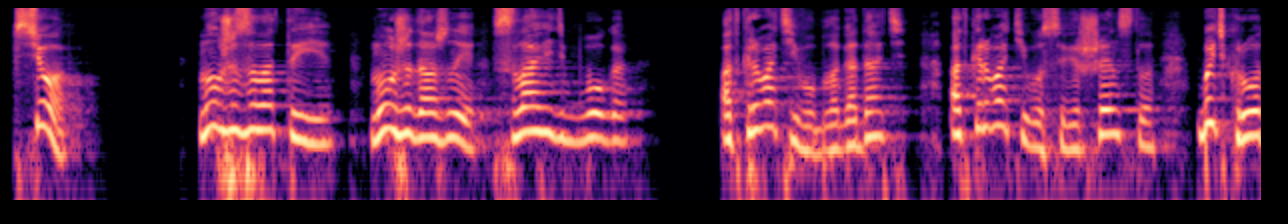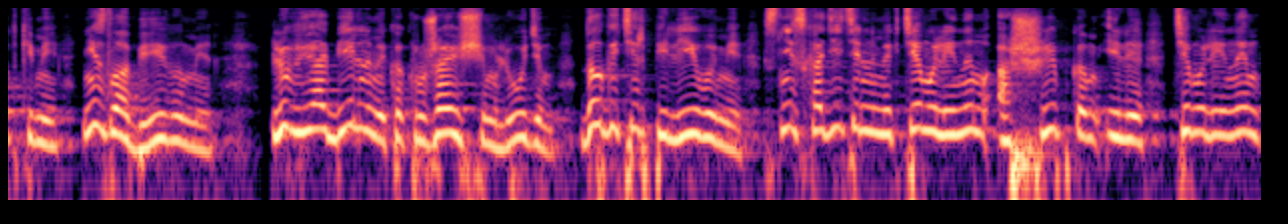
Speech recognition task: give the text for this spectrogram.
Все. Мы уже золотые мы уже должны славить Бога, открывать Его благодать, открывать Его совершенство, быть кроткими, незлобивыми, любвеобильными к окружающим людям, долготерпеливыми, снисходительными к тем или иным ошибкам или тем или иным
